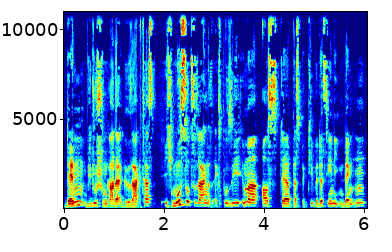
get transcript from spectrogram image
Denn, wie du schon gerade gesagt hast, ich muss sozusagen das Exposé immer aus der Perspektive desjenigen denken,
